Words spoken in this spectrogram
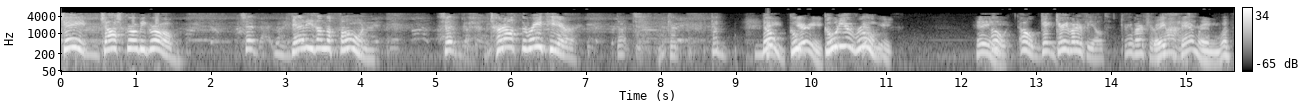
Jay, Josh Groby Grove. Shit, Daddy's on the phone. Shit, turn off the rapier. God, God, God, no, Hey, go, Gary. go to your room. Gary. Hey, Oh, oh, G- Gary Butterfield. Gary Butterfield. Ray God. Cameron, what's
